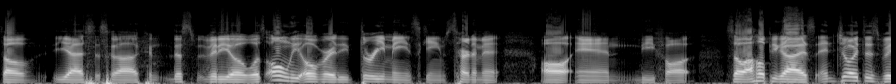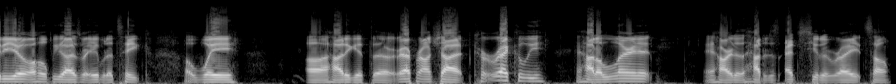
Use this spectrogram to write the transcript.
So, yes, this, uh, this video was only over the three main schemes, tournament, all, and default. So I hope you guys enjoyed this video. I hope you guys were able to take away uh, how to get the wraparound shot correctly and how to learn it and how to, how to just execute it right. So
